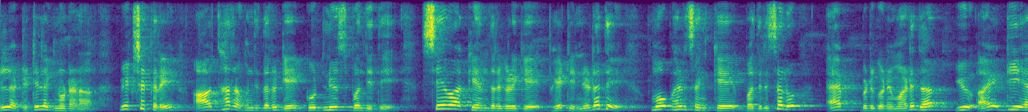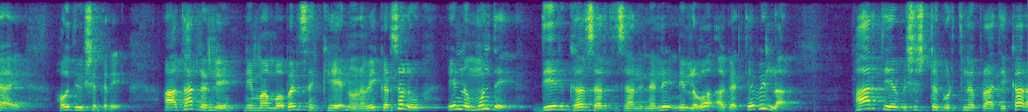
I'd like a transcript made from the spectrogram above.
ಎಲ್ಲ ಡೀಟೇಲಾಗಿ ನೋಡೋಣ. ವೀಕ್ಷಕರೇ, ಆಧಾರ ಹೊಂದಿದವರಿಗೆ ಗುಡ್ ನ್ಯೂಸ್ ಬಂದಿದೆ. ಸೇವಾ ಕೇಂದ್ರಗಳಿಗೆ ಭೇಟಿ ನೀಡದೆ ಮೊಬೈಲ್ ಸಂಖ್ಯೆ ಬದಲಿಸಲು ಆ್ಯಪ್ ಬಿಡುಗಡೆ ಮಾಡಿದ ಯು ಐ ಡಿ ಐ ಹೌದು ವೀಕ್ಷಕರೇ, ಆಧಾರ್ನಲ್ಲಿ ನಿಮ್ಮ ಮೊಬೈಲ್ ಸಂಖ್ಯೆಯನ್ನು ನವೀಕರಿಸಲು ಇನ್ನು ಮುಂದೆ ದೀರ್ಘ ಸರತಿ ಸಾಲಿನಲ್ಲಿ ನಿಲ್ಲುವ ಅಗತ್ಯವಿಲ್ಲ. ಭಾರತೀಯ ವಿಶಿಷ್ಟ ಗುರುತಿನ ಪ್ರಾಧಿಕಾರ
